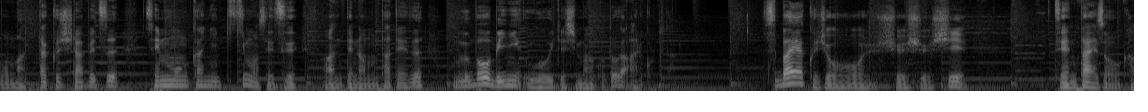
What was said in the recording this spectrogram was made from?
もう全く調べず専門家に聞きもせずアンテナも立てず無防備に動いてしまうことがあることだ。素早く情報を収集し全体像を考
